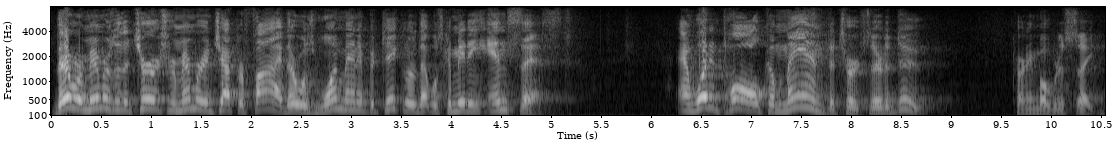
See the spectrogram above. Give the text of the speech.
There were members of the church, remember in chapter 5, there was one man in particular that was committing incest. And what did Paul command the church there to do? Turn him over to Satan.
